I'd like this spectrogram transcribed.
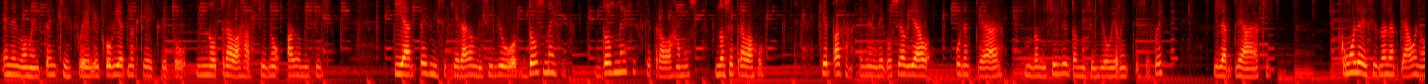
en el momento en que fue el gobierno el que decretó no trabajar sino a domicilio. Y antes ni siquiera a domicilio hubo dos meses, dos meses que trabajamos, no se trabajó. ¿Qué pasa? En el negocio había una empleada, un domicilio, el domicilio obviamente se fue. ¿Y la empleada qué? ¿Cómo le uno a la empleada? Bueno,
